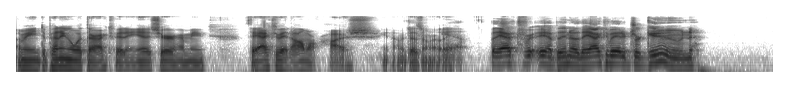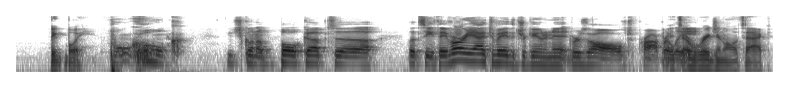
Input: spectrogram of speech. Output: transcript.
I mean, depending on what they're activating, yeah, sure. I mean, if they activate Almiraj, you know, it doesn't really. Yeah. But to, yeah, but they know they activated Dragoon. Big boy. Bonk. You're just gonna bulk up to let's see if they've already activated the Dragoon and it resolved properly. It's original attack.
